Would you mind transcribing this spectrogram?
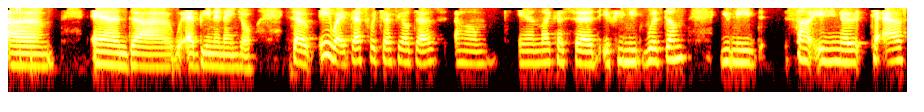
Um, and uh, at being an angel. So anyway, that's what Jophiel does. Um, and like I said, if you need wisdom, you need some, you know, to ask.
